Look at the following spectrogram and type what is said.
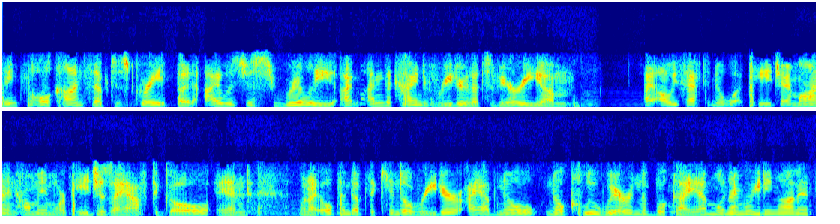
think the whole concept is great, but I was just really I'm I'm the kind of reader that's very um I always have to know what page I'm on and how many more pages I have to go. And when I opened up the Kindle Reader, I have no no clue where in the book I am when I'm reading on it,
